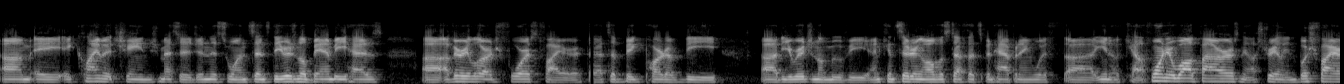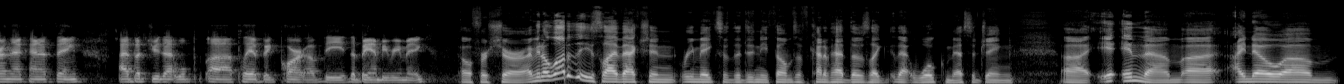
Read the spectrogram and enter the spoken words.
um, a, a climate change message in this one, since the original Bambi has uh, a very large forest fire. That's a big part of the uh, the original movie, and considering all the stuff that's been happening with uh, you know California wildfires and the Australian bushfire and that kind of thing, I bet you that will uh, play a big part of the the Bambi remake. Oh, for sure. I mean, a lot of these live action remakes of the Disney films have kind of had those like that woke messaging uh, in, them. Uh, I know um,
